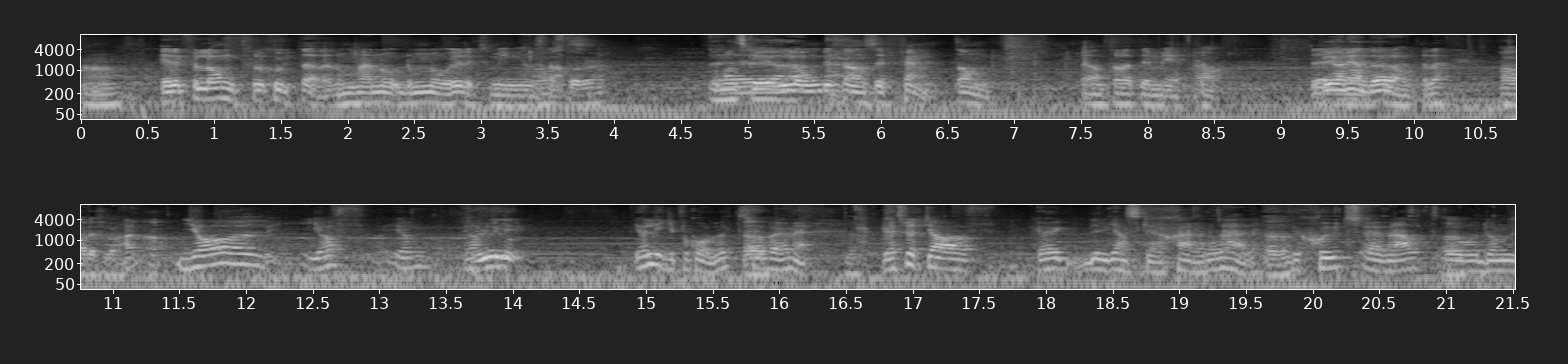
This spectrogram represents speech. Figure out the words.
ja. Är det för långt för att skjuta eller? De här når, de når ju liksom ingenstans. det? Om man ska Eh, göra... Lång distans är 15. Jag antar att det är meter. Ja. Det en är enda för då. långt eller? ja, det är för långt. Jag, jag, jag, jag, ligger... jag ligger på golvet till Ja. att börja med. Jag tror att jag, jag blivit ganska skärrad av det här. Ja. Det skjuts överallt och de,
